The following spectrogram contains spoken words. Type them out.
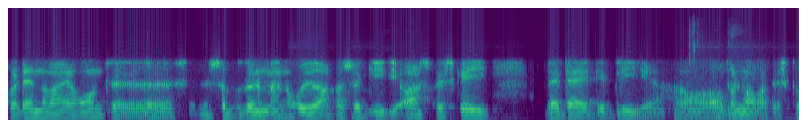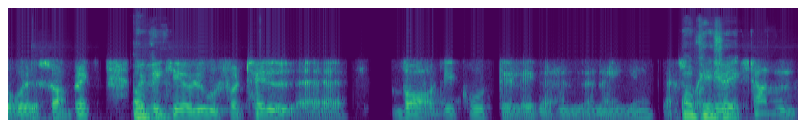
på den vej rundt, uh, så begynder man at rydde op, og så giver de også besked, hvad dag det bliver, og, og hvornår det skal ryddes op. Ikke? Men okay. vi kan jo lige fortælle uh, hvor det krudt, det ligger hen i. Ikke? Altså, okay, det er så... jo ikke sådan,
